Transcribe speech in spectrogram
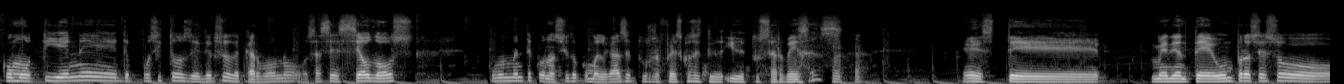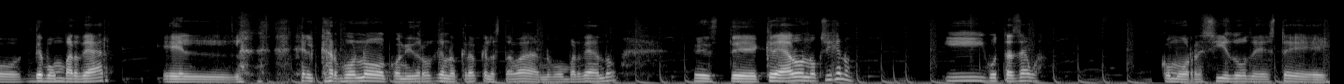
como tiene depósitos de dióxido de carbono, o sea, hace CO2, comúnmente conocido como el gas de tus refrescos y de tus cervezas, este, mediante un proceso de bombardear el, el carbono con hidrógeno, creo que lo estaban bombardeando, este, crearon oxígeno y gotas de agua como residuo de este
